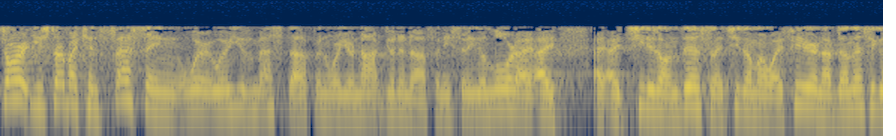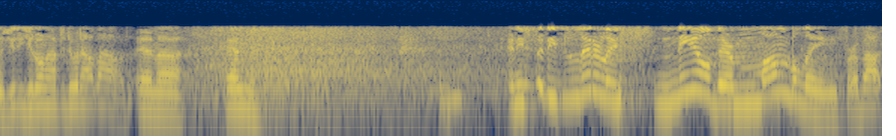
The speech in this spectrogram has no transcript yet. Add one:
start you start by confessing where where you've messed up and where you're not good enough. And he said, Lord, I I I cheated on this and I cheated on my wife here and I've done this. He goes, you you don't have to do it out loud. And uh and and he said he literally kneeled there mumbling for about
